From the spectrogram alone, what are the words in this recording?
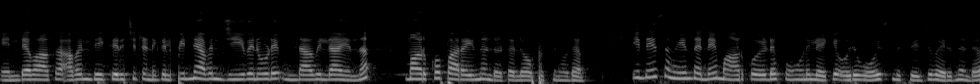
എന്റെ വാക്ക് അവൻ ധീകരിച്ചിട്ടുണ്ടെങ്കിൽ പിന്നെ അവൻ ജീവനോടെ ഉണ്ടാവില്ല എന്ന് മാർക്കോ പറയുന്നുണ്ട് കേട്ടോ ലോപ്പസിനോട്. ഇതേ സമയം തന്നെ മാർക്കോയുടെ ഫോണിലേക്ക് ഒരു വോയിസ് മെസ്സേജ് വരുന്നുണ്ട്.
